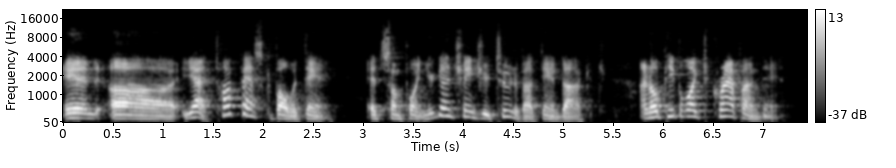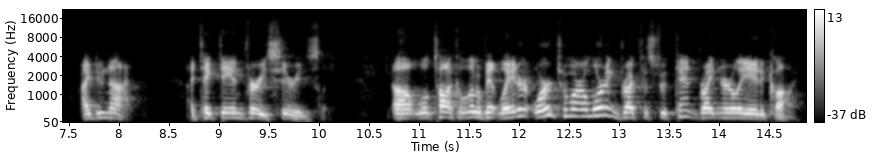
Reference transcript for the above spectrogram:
And uh, yeah, talk basketball with Dan at some point. You're going to change your tune about Dan Dakich. I know people like to crap on Dan. I do not. I take Dan very seriously. Uh, we'll talk a little bit later or tomorrow morning, breakfast with Kent, bright and early, 8 o'clock.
